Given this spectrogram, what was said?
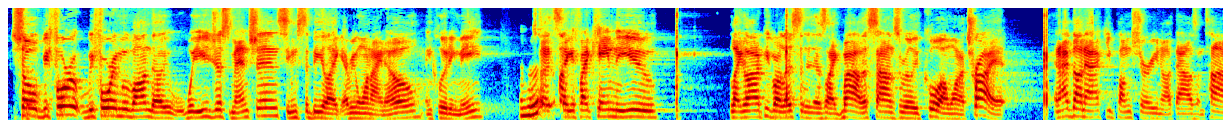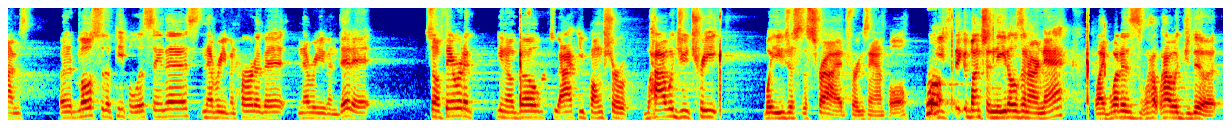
So before before we move on though, what you just mentioned seems to be like everyone I know, including me. Mm-hmm. So it's like if I came to you, like a lot of people are listening, it's like, wow, this sounds really cool. I want to try it. And I've done acupuncture, you know, a thousand times, but most of the people listening to this never even heard of it, never even did it. So if they were to, you know, go to acupuncture, how would you treat what you just described, for example? Well, you stick a bunch of needles in our neck like, what is, how, how would you do it?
